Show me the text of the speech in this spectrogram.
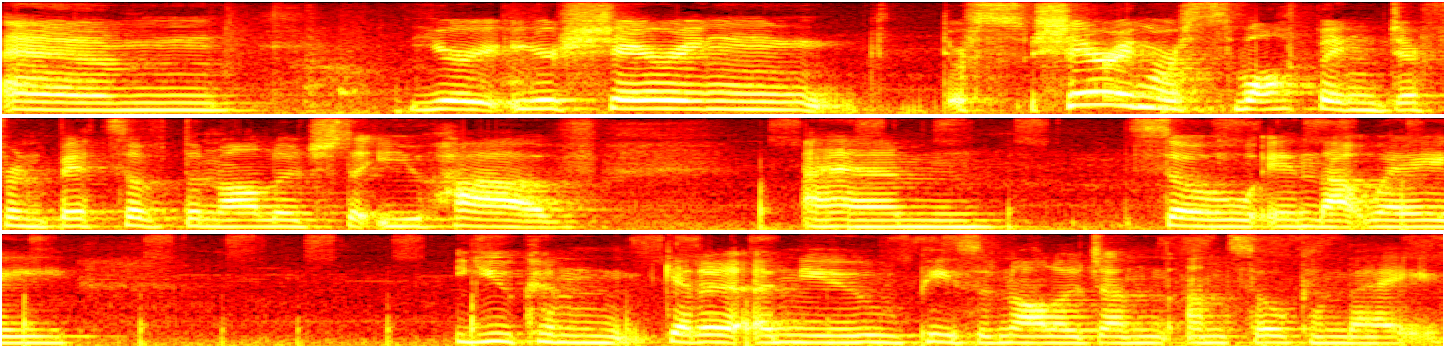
um, you're you're sharing or sharing or swapping different bits of the knowledge that you have. Um, so in that way, you can get a, a new piece of knowledge, and and so can they.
